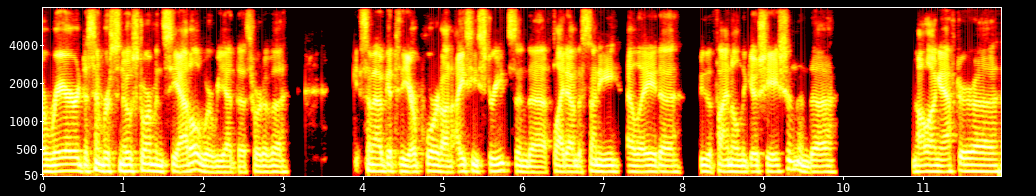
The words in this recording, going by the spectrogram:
a rare December snowstorm in Seattle, where we had to sort of uh, somehow get to the airport on icy streets and uh, fly down to sunny LA to do the final negotiation. And uh, not long after uh,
